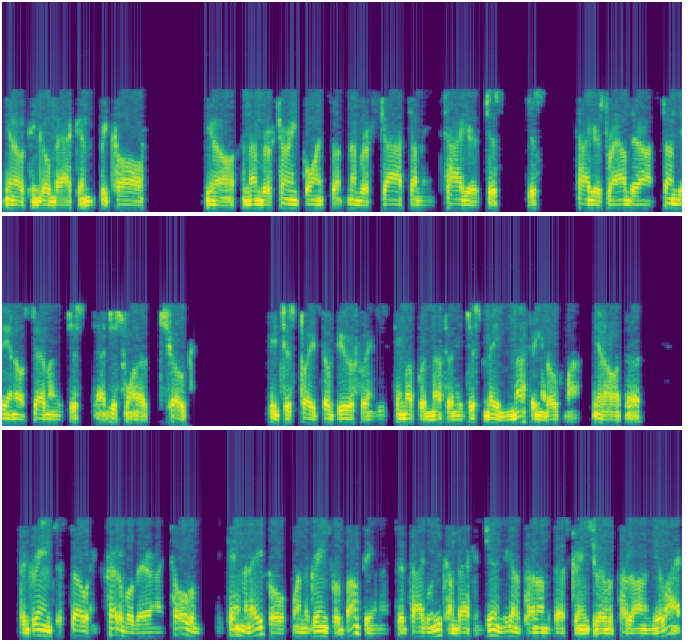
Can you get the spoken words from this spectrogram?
you know, can go back and recall you know, a number of turning points, a number of shots. I mean, Tiger just, just Tiger's round there on Sunday in 07. Just, I just want to choke. He just played so beautifully and just came up with nothing. He just made nothing at Oakmont. You know, the, the greens are so incredible there. And I told him he came in April when the greens were bumpy. And I said, Tiger, when you come back in June, you're going to putt on the best greens you've ever putted on in your life.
